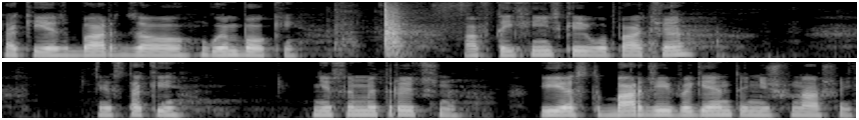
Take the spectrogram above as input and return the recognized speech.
Taki jest bardzo głęboki. A w tej chińskiej łopacie jest taki niesymetryczny i jest bardziej wygięty niż w naszej.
